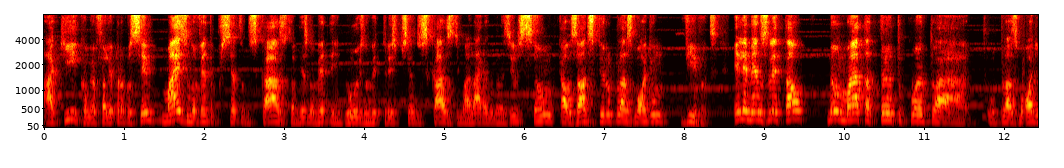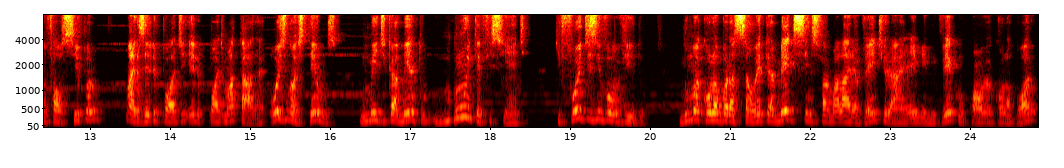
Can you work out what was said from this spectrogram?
Aqui, como eu falei para você, mais de 90% dos casos, talvez 92%, 93% dos casos de malária no Brasil são causados pelo Plasmodium vivax. Ele é menos letal, não mata tanto quanto a, o Plasmodium falciparum, mas ele pode, ele pode matar. Né? Hoje nós temos um medicamento muito eficiente que foi desenvolvido numa colaboração entre a Medicines for Malaria Venture, a MMV, com qual eu colaboro,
